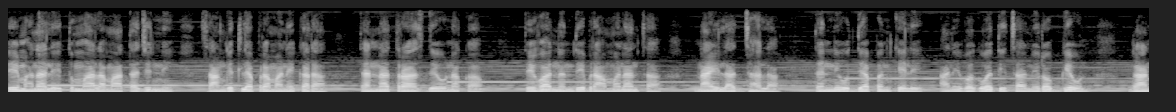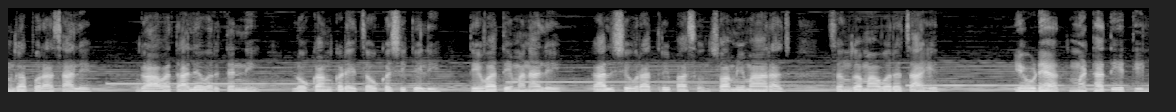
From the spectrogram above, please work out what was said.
ते म्हणाले तुम्हाला माताजींनी सांगितल्याप्रमाणे करा त्यांना त्रास देऊ नका तेव्हा नंदी ब्राह्मणांचा नाईलाज झाला. त्यांनी उद्यापन केले आणि भगवतीचा निरोप घेऊन गाणगापुरास आले. गावात आल्यावर त्यांनी लोकांकडे चौकशी केली. तेव्हा ते म्हणाले काल शिवरात्रीपासून स्वामी महाराज संगमावरच आहेत. एवढ्यात मठात येतील.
